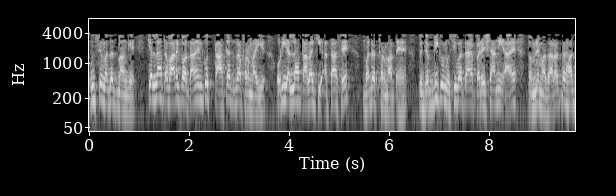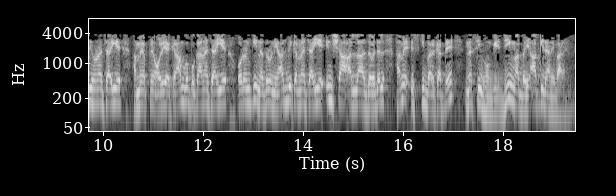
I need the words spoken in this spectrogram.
ان سے مدد مانگیں کہ اللہ تبارک کا تعالیٰ ان کو طاقت عطا فرمائیے اور یہ اللہ تعالیٰ کی عطا سے مدد فرماتے ہیں۔ تو جب بھی کوئی مصیبت آئے، پریشانی آئے، تو ہم نے مزارات پر حاضر ہونا چاہیے، ہمیں اپنے اولیاء اکرام کو پکانا چاہیے اور ان کی نظر و نیاز بھی کرنا چاہیے۔ ان شاء اللہ ہمیں اس کی برکتیں نصیب ہوں گی۔ جی مات بھائی، آپ کی جانب آ رہے ہیں۔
